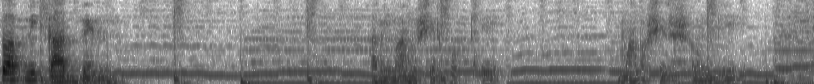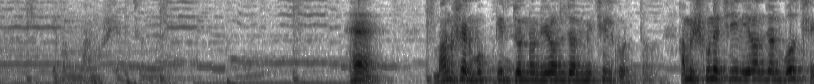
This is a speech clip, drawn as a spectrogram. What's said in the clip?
তো আপনি কাঁদবেন। আমি মানুষের পক্ষে, মানুষের সঙ্গে এবং মানুষের জন্য। হ্যাঁ মানুষের মুক্তির জন্য নিরঞ্জন মিছিল করত। আমি শুনেছি নিরঞ্জন বলছে,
